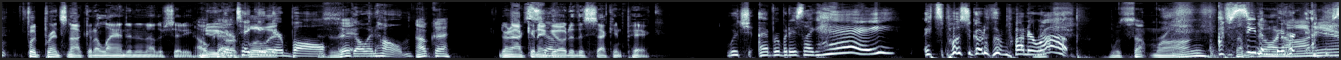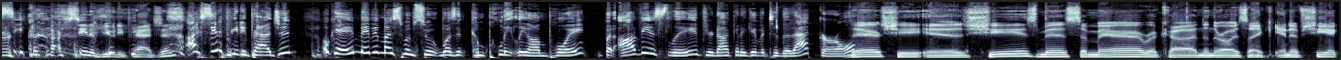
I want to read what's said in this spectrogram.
taking- footprint's not going to land in another city. Okay. New They're They're York taking their ball This is and going home. Okay. They're not going to So- go to the second pick. Which everybody's like, hey, it's supposed to go to the runner up. Was something wrong? I've something seen going America. on here. I've seen, I've seen a beauty pageant. I've seen a beauty pageant. Okay, maybe my swimsuit wasn't completely on point, but obviously, if you're not going to give it to the, that girl, There she is. She's Miss America. And then they're always like, and if she,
